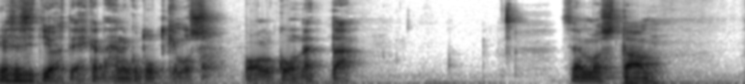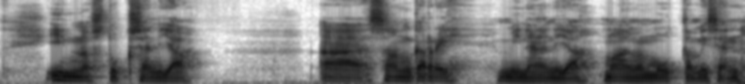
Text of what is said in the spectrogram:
Ja se sitten johti ehkä tähän niin kuin tutkimuspolkuun, että semmoista innostuksen ja ää, sankari minän ja maailman muuttamisen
